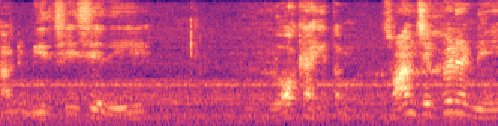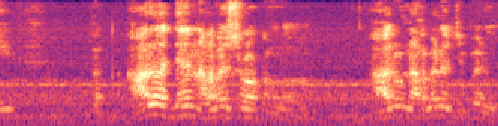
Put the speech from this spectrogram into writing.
కాబట్టి మీరు చేసేది లోకహితం. స్వామి చెప్పాడండి ఆరో అధ్యాయం నలభై శ్లోకంలో ఆరు నలభైలో చెప్పాడు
